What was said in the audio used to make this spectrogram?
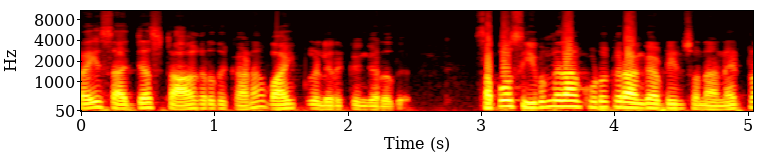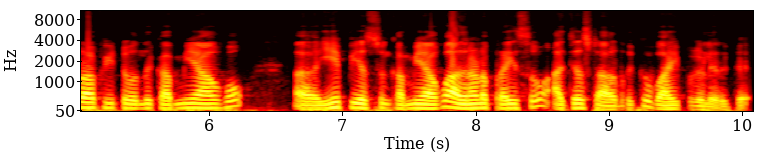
ப்ரைஸ் அட்ஜஸ்ட் ஆகிறதுக்கான வாய்ப்புகள் இருக்குங்கிறது. சப்போஸ் இவங்க தான் கொடுக்குறாங்க அப்படின்னு சொன்னால் நெட் ப்ராஃபிட் வந்து கம்மியாகும் ஏபிஎஸும் கம்மியாகும் அதனால ப்ரைஸும் அட்ஜஸ்ட் ஆகிறதுக்கு வாய்ப்புகள் இருக்குது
